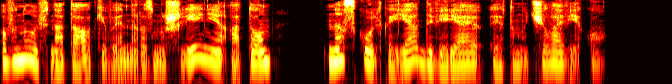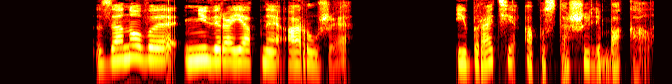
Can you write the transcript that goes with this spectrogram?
вновь наталкивая на размышления о том, насколько я доверяю этому человеку за новое невероятное оружие!» И братья опустошили бокалы.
